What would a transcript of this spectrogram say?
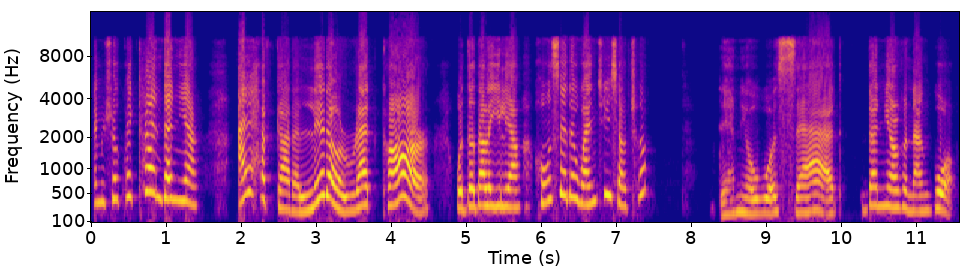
艾米说：“快看，丹尼尔，I have got a little red car. 我得到了一辆红色的玩具小车。” Daniel was sad. 丹尼尔很难过。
